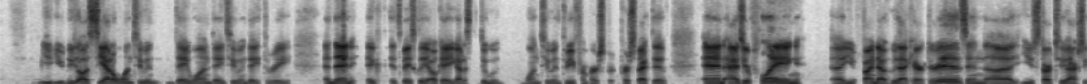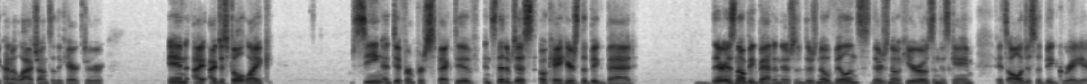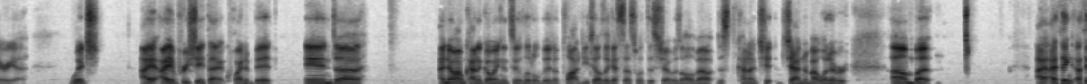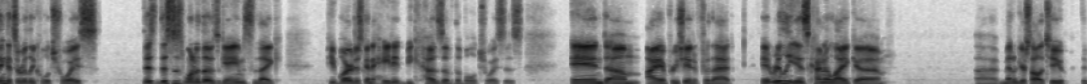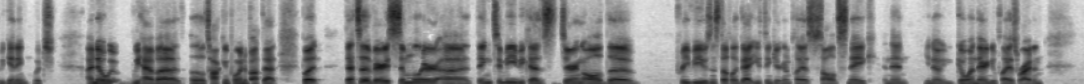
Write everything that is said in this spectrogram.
you, you do uh, Seattle one, two, and day one, day two, and day three, and then it, it's basically okay. You got to do one, two, and three from her sp- perspective, and as you're playing, uh, you find out who that character is, and uh, you start to actually kind of latch onto the character. And I, I just felt like seeing a different perspective instead of just okay, here's the big bad. There is no big bad in there. So there's no villains. There's no heroes in this game. It's all just a big gray area, which I, I appreciate that quite a bit. And uh, I know I'm kind of going into a little bit of plot details. I guess that's what this show is all about, just kind of ch- chatting about whatever. Um, but I, I think I think it's a really cool choice. This this is one of those games like people are just going to hate it because of the bold choices, and um, I appreciate it for that. It really is kind of like uh, uh, Metal Gear Solid 2, the beginning, which I know we, we have a, a little talking point about that, but that's a very similar uh, thing to me because during all the previews and stuff like that, you think you're going to play as Solid Snake, and then you know you go in there and you play as Raiden.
